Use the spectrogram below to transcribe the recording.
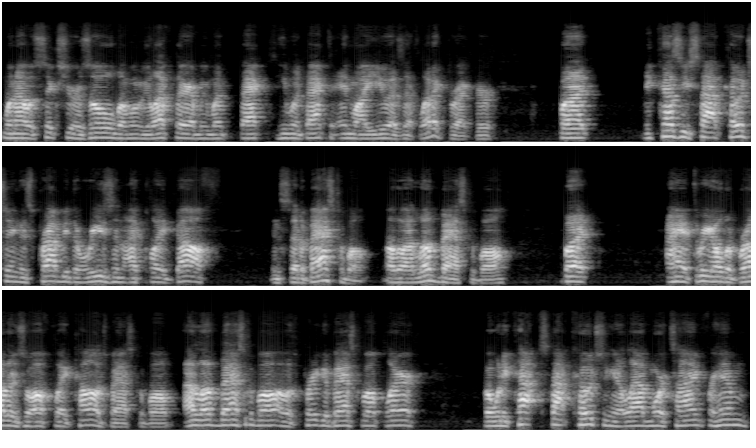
when I was six years old, and when we left there, and we went back. He went back to NYU as athletic director, but because he stopped coaching is probably the reason I played golf instead of basketball. Although I love basketball, but I had three older brothers who all played college basketball. I love basketball. I was a pretty good basketball player, but when he stopped coaching, it allowed more time for him.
